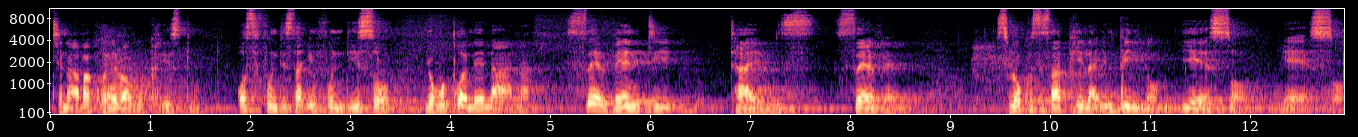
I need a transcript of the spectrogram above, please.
thina abakholelwa kuKristu osifundisa imfundiso yokuxolelana 70 times 7 silokhu sisaphila impilo yeso ngeso.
